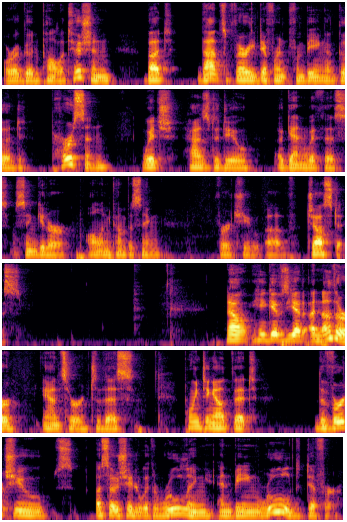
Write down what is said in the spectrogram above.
or a good politician, but that's very different from being a good person, which has to do, again, with this singular, all encompassing virtue of justice. Now, he gives yet another answer to this, pointing out that the virtues associated with ruling and being ruled differ.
